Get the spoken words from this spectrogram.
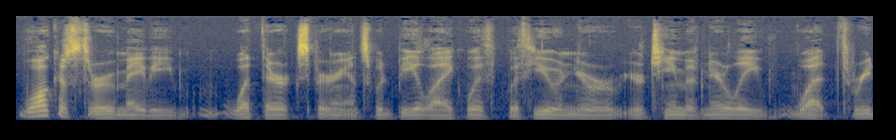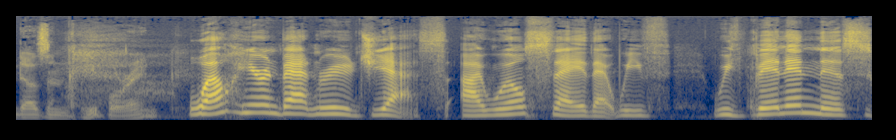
walk us through maybe what their experience would be like with, with you and your, your team of nearly what three dozen people, right? Well, here in Baton Rouge, yes, I will say that we've we've been in this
